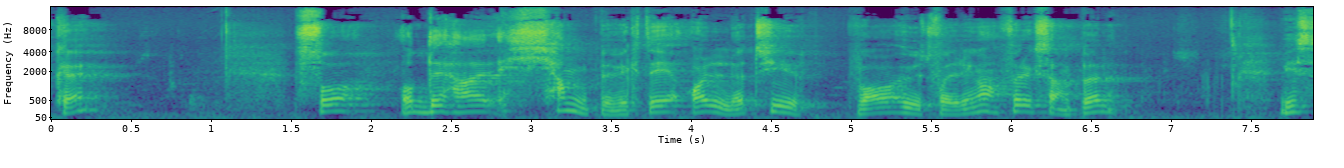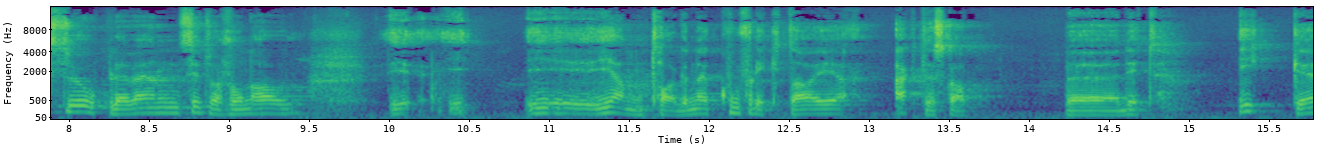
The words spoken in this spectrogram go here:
Ok? Så, og det her er kjempeviktig i alle typer utfordringer. F.eks. hvis du opplever en situasjon av gjentagende konflikter i ekteskapet ditt. Ikke,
